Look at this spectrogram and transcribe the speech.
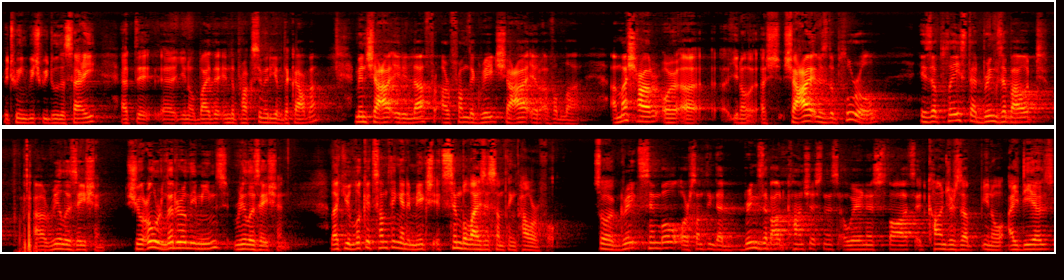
between which we do the sa'i at the, uh, you know, by the, in the proximity of the Kaaba. Min sha'airillah are from the great sha'air of Allah. A mash'ar, or, uh, you know, a sha'air is the plural, is a place that brings about uh, realization. Shu'ur literally means realization. Like you look at something and it makes, it symbolizes something powerful. So a great symbol or something that brings about consciousness, awareness, thoughts, it conjures up, you know, ideas.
